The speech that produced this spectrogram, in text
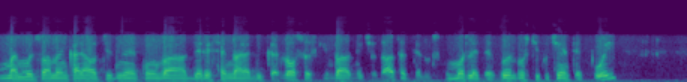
mai mulți oameni care au atitudine cumva de resemnare, adică nu o să schimba niciodată, te lupți cu morile de vânt, nu știi cu cine te pui.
